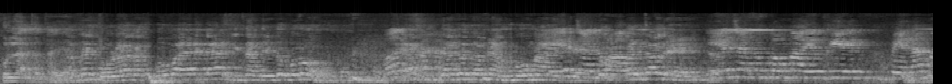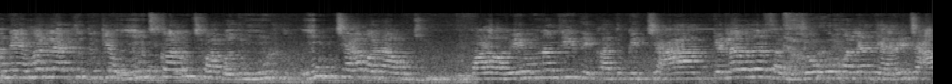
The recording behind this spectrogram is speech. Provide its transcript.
ખુલ્લા થતા જાય તમને થોડાક અનુભવમાં આવ્યા કયા સિદ્ધાંત એ તો બોલો કયા સિદ્ધાંતો તમને અનુભવમાં એ આવે જ છે તો આગળ ચાલે અનુભવ એ જ અનુભવમાં આવ્યો કે પહેલા મને એમ જ લાગતું હતું કે હું જ કરું છું આ બધું. હું હું ચા બનાવું છું. પણ હવે એવું નથી દેખાતું કે ચા કેટલા બધા સંજોગો મળ્યા ત્યારે ચા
